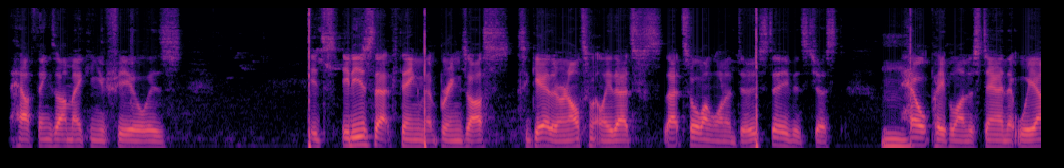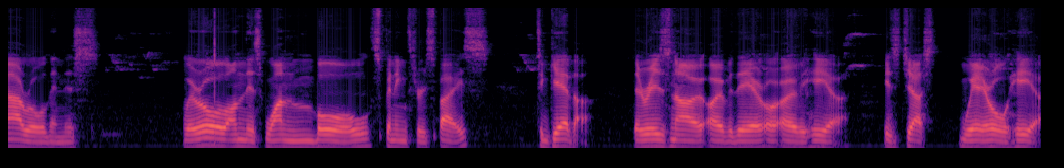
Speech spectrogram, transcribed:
how things are making you feel is it's it is that thing that brings us together and ultimately that's that's all I want to do Steve is just Mm. help people understand that we are all in this we're all on this one ball spinning through space together. There is no over there or over here. It's just we're all here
